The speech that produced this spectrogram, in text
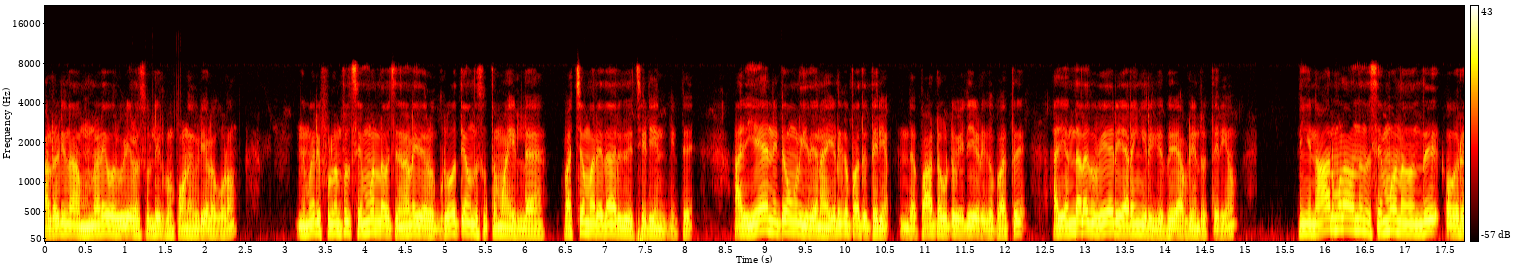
ஆல்ரெடி நான் முன்னாடியே ஒரு வீடியோவில் சொல்லியிருப்பேன் போன வீடியோவில் கூட. இந்த மாதிரி ஃபுல் அண்ட் ஃபுல் செம்மண்ணில் வச்சதுனால இதோட க்ரோத்தே வந்து சுத்தமாக இல்லை. வச்ச மாதிரியே தான் இருக்குது செடின்ட்டு அது ஏன்னுட்டு உங்களுக்கு இதை நான் எடுக்க பார்த்து தெரியும். இந்த பாட்டை விட்டு வெளியே எடுக்க பார்த்து அது எந்த அளவுக்கு வேர் இறங்கி இருக்குது அப்படின்றது தெரியும். நீங்கள் நார்மலாக வந்து இந்த செம்மண்ணை வந்து ஒரு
